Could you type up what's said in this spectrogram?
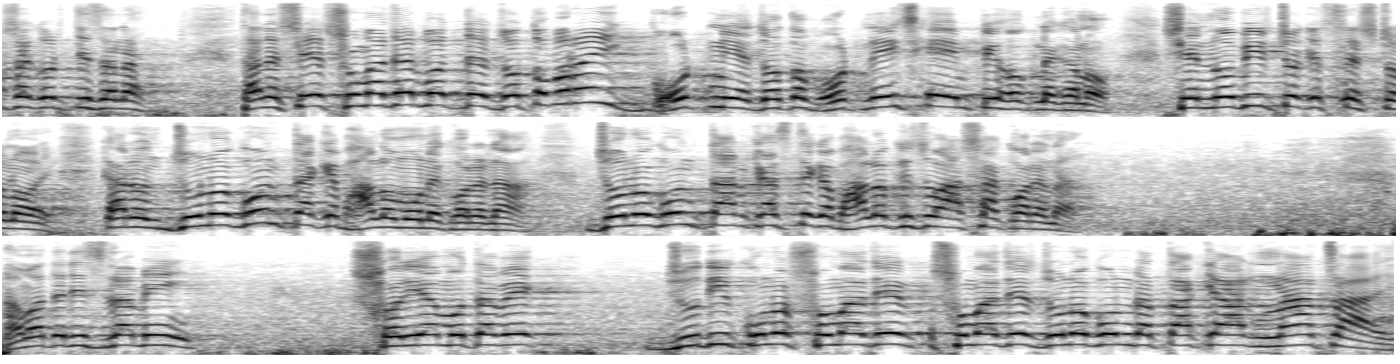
আশা করতেছে না। তাহলে সে সমাজের মধ্যে যত বড়ই ভোট নিয়ে, যত ভোট নেই, সে এমপি হোক না কেন, সে নবীর চোখে শ্রেষ্ঠ নয়। কারণ জনগণ তাকে ভালো মনে করে না, জনগণ তার কাছ থেকে ভালো কিছু আশা করে না। আমাদের ইসলামী শরিয়া মোতাবেক যদি কোনো সমাজের সমাজের জনগণরা তাকে আর না চায়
